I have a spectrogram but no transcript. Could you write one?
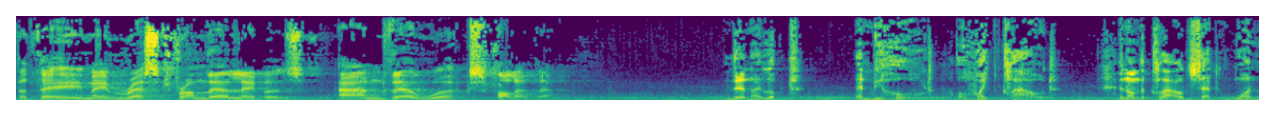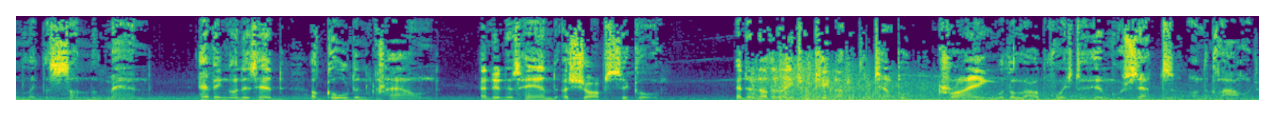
that they may rest from their labors, and their works follow them. Then I looked, and behold, a white cloud, and on the cloud sat one like the Son of Man, having on his head a golden crown, and in his hand a sharp sickle. And another angel came out of the temple, crying with a loud voice to him who sat on the cloud.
